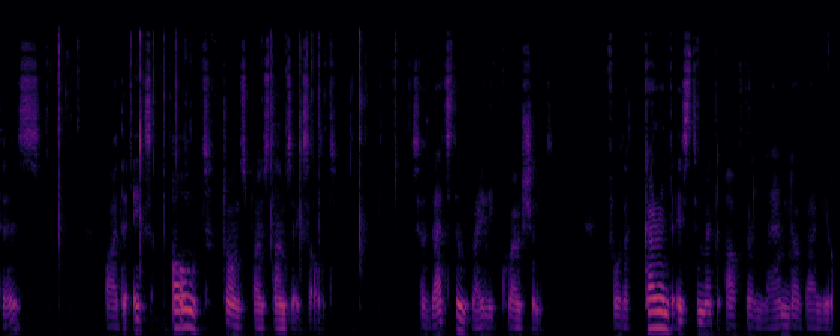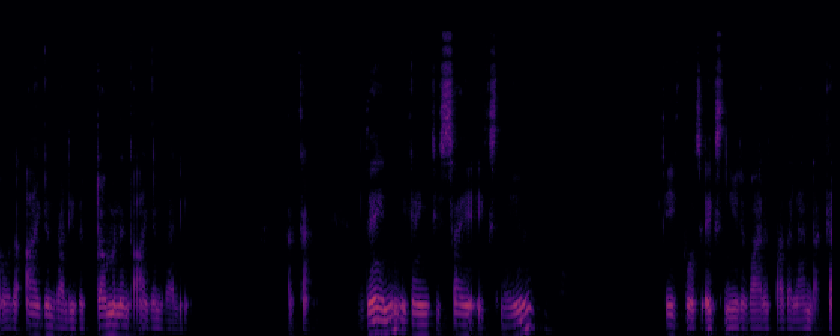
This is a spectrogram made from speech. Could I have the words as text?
this by the x old transpose times x old. So that's the Rayleigh quotient for the current estimate of the lambda value or the eigenvalue, the dominant eigenvalue. Okay, then we're going to say x new equals x new divided by the lambda k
